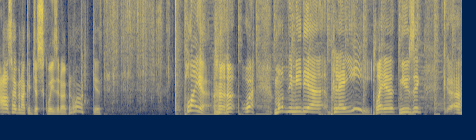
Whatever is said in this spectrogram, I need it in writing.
I was hoping I could just squeeze it open. Well. Player! what? Multimedia play? Player music? Uh,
